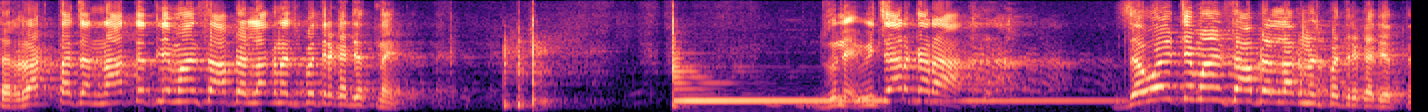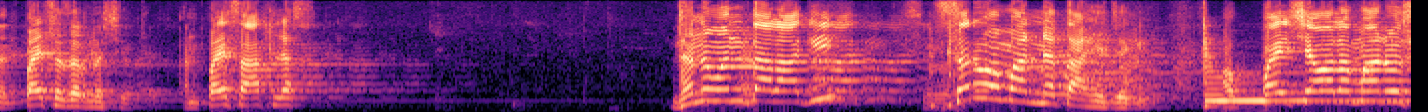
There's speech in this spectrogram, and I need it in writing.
तर रक्ताच्या नात्यातली माणसं आपल्या लग्नाची पत्रिका देत नाहीत. जुने विचार करा. जवळचे माणसं आपल्या लग्नाची पत्रिका देत नाहीत. पैसा जर नसेल आणि पैसा असल्यास? धनवंता लागी सर्व मान्यता आहे जगी. पैशावाला माणूस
